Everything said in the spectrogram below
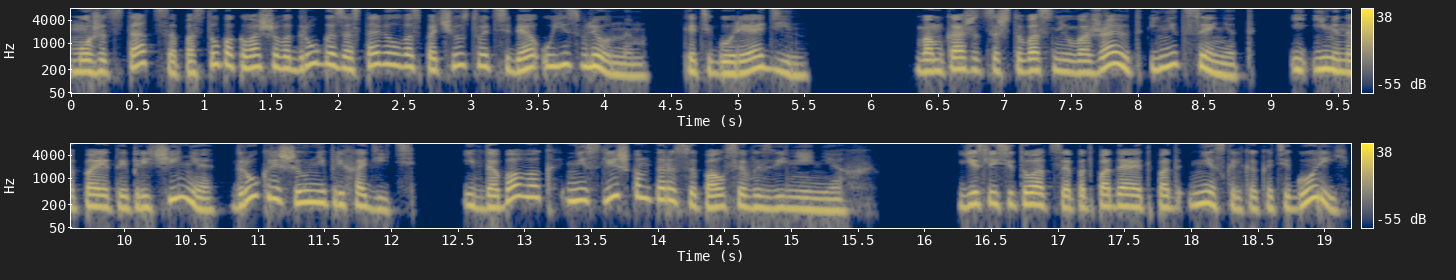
Может статься, поступок вашего друга заставил вас почувствовать себя уязвленным. Категория 1. Вам кажется, что вас не уважают и не ценят, и именно по этой причине друг решил не приходить. И вдобавок не слишком-то рассыпался в извинениях. Если ситуация подпадает под несколько категорий,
